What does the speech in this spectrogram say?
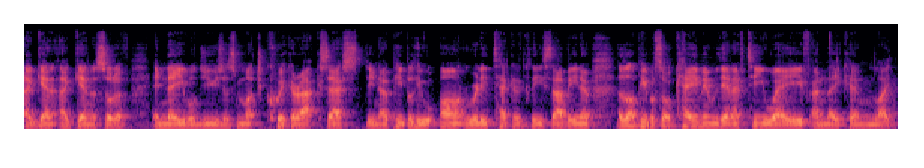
again again has sort of enabled users much quicker access you know people who aren't really technically savvy you know a lot of people sort of came in with the nft wave and they can like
